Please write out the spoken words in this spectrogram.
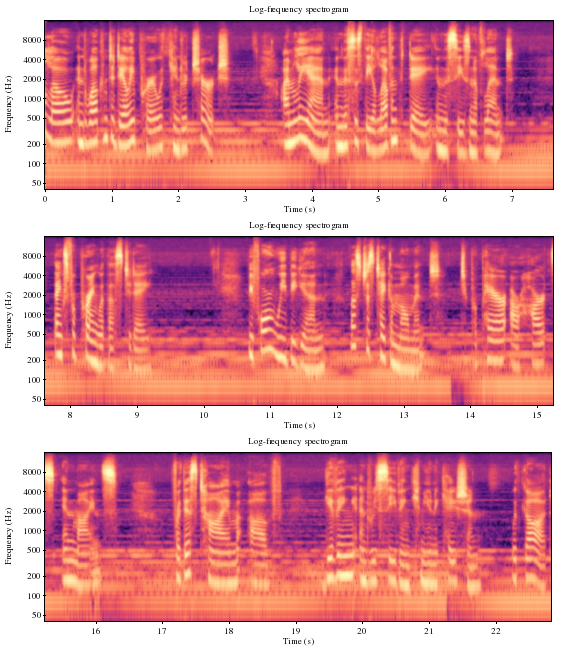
Hello, and welcome to Daily Prayer with Kindred Church. I'm Leanne, and this is the 11th day in the season of Lent. Thanks for praying with us today. Before we begin, let's just take a moment to prepare our hearts and minds for this time of giving and receiving communication with God.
